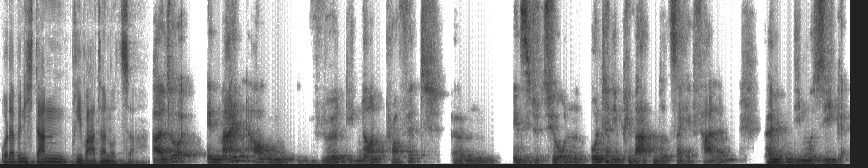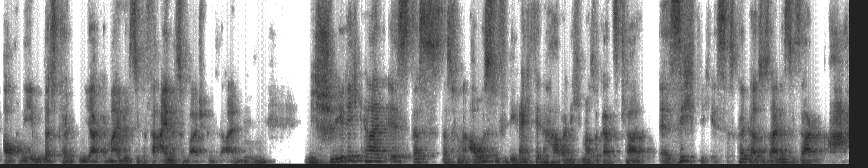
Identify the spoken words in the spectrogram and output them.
oder bin ich dann privater Nutzer? Also in meinen Augen würden die Non-Profit ähm, Institutionen unter die privaten Nutzer hier fallen, könnten die Musik auch nehmen. Das könnten ja gemeinnützige Vereine zum Beispiel sein. Mhm. Die Schwierigkeit ist, dass das von außen für die Rechteinhaber nicht mal so ganz klar ersichtlich ist. Es könnte also sein, dass sie sagen, ah,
